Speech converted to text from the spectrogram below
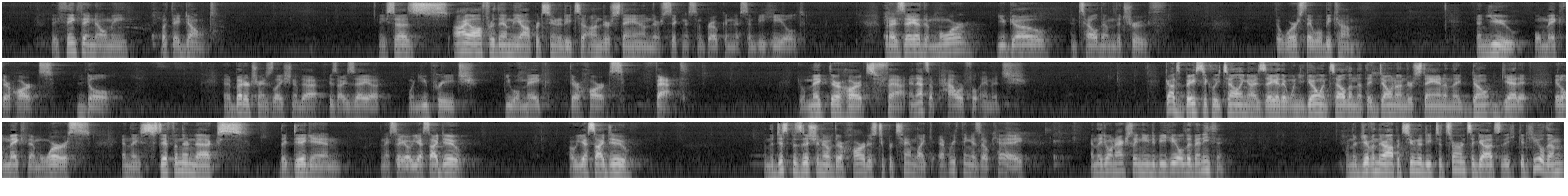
they think they know me, but they don't. He says, I offer them the opportunity to understand their sickness and brokenness and be healed. But Isaiah, the more you go and tell them the truth, the worse they will become. and you will make their hearts dull. And a better translation of that is Isaiah when you preach, you will make their hearts fat. You'll make their hearts fat. And that's a powerful image. God's basically telling Isaiah that when you go and tell them that they don't understand and they don't get it, it'll make them worse. And they stiffen their necks, they dig in, and they say, Oh, yes, I do. Oh, yes, I do. And the disposition of their heart is to pretend like everything is okay and they don't actually need to be healed of anything. When they're given their opportunity to turn to God so that He could heal them,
